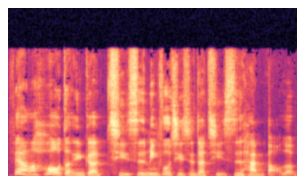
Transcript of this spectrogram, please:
非常厚的一个起司名副其实的起司汉堡了。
